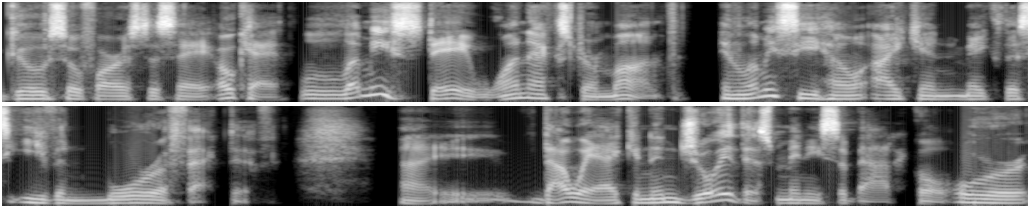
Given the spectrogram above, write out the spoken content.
go so far as to say okay let me stay one extra month and let me see how i can make this even more effective uh, that way I can enjoy this mini sabbatical or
